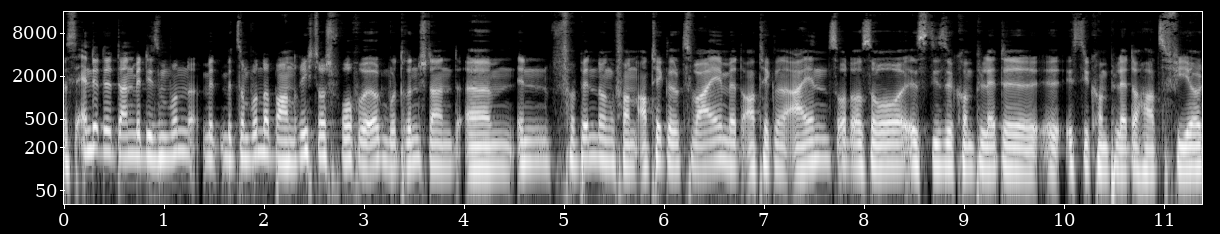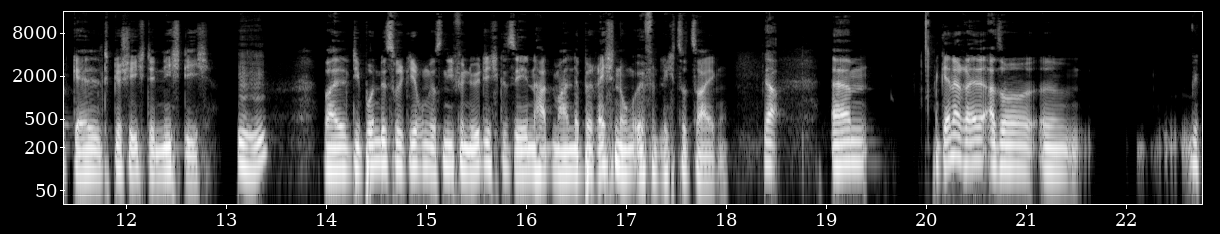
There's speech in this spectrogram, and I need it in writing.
Es endete dann mit diesem Wunder, mit, mit so einem wunderbaren Richterspruch, wo irgendwo drin stand, ähm, in Verbindung von Artikel 2 mit Artikel 1 oder so ist diese komplette, äh, ist die komplette Hartz-IV-Geldgeschichte nichtig. Mhm. Weil die Bundesregierung es nie für nötig gesehen hat, mal eine Berechnung öffentlich zu zeigen. Ja. Ähm, generell, also ähm, wir,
